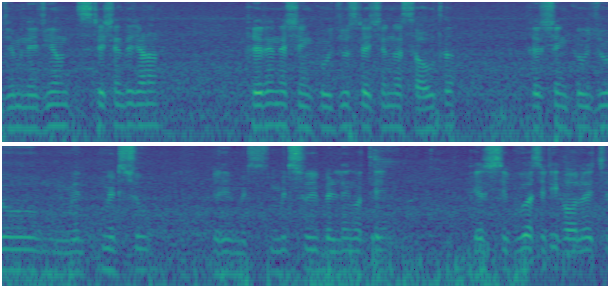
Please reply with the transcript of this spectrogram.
ਜਿਮਨੇਜੀਅਮ ਸਟੇਸ਼ਨ ਤੇ ਜਾਣਾ। ਫਿਰ ਇਹਨੇ ਸ਼ਿੰਕੂਜੂ ਸਟੇਸ਼ਨ ਸਾਊਥ ਫਿਰ ਸ਼ਿੰਕੂਜੂ ਮਿ- ਮਿਟਸੂ, ਜਿਹੜੀ ਮਿਟਸ- ਮਿਟਸੂਈ ਬਿਲਡਿੰਗ ਉੱਥੇ, ਫਿਰ ਸ਼ਿਬੂਆ ਸਿਟੀ ਹਾਲ ਵਿੱਚ।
